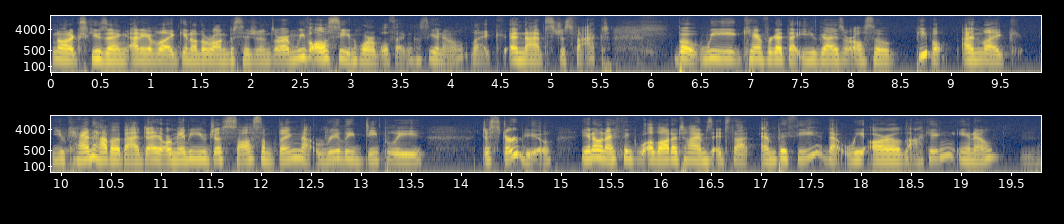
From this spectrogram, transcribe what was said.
not excusing any of like you know the wrong decisions or um, we've all seen horrible things, you know, like and that's just fact. But we can't forget that you guys are also people and like you can have a bad day or maybe you just saw something that really deeply disturbed you you know and i think a lot of times it's that empathy that we are lacking you know mm.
